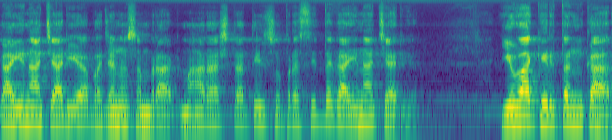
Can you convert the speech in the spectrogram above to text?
गायनाचार्य भजन सम्राट महाराष्ट्रातील सुप्रसिद्ध गायनाचार्य युवा कीर्तनकार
